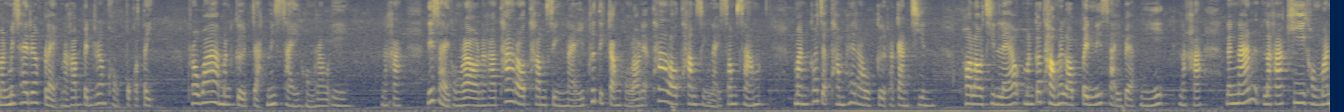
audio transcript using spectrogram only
มันไม่ใช่เรื่องแปลกนะคะเป็นเรื่องของปกติ เพราะว่ามันเกิดจากนิสัยของเราเอง นะคะนิสัยของเรานะคะถ้าเราทำสิ่งไหนพฤติกรรมของเราเนี่ยถ้าเราทำสิ่งไหนซ้ำๆมันก็จะทำให้เราเกิดอาการชิน พอเราชินแล้วมันก็ทำให้เราเป็นนิสัยแบบนี้นะคะ ดังนั้นนะคะคีย์ของมัน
